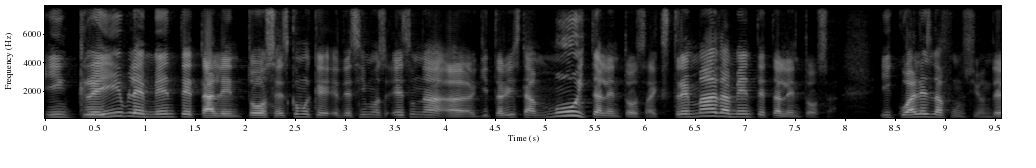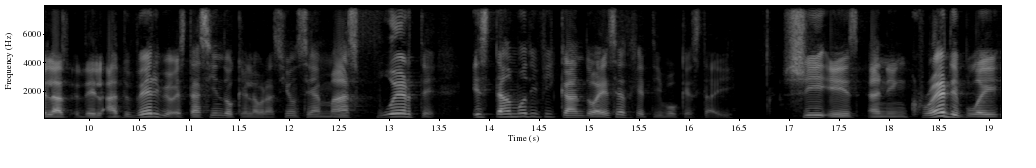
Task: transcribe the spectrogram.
increíblemente talentosa. Es como que decimos, es una ah, guitarrista muy talentosa, extremadamente talentosa. ¿Y cuál es la función del adverbio? Está haciendo que la oración sea más fuerte. Está modificando a ese adjetivo que está ahí. She is an incredibly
